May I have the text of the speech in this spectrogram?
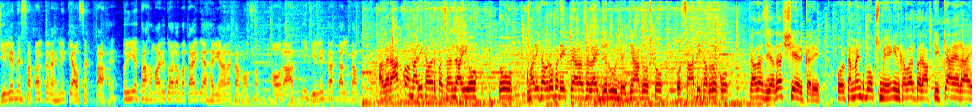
ज़िले में सतर्क रहने की आवश्यकता है। तो ये था हमारे द्वारा बताया गया हरियाणा का मौसम और आपकी ज़िले का कल का अगर आपको हमारी खबर पसंद आई हो तो हमारी खबरों पर एक प्यारा सा लाइक ज़रूर दें। जी हाँ दोस्तों, और साथ ही खबरों को ज़्यादा से ज़्यादा शेयर करें और कमेंट बॉक्स में इन खबर पर आपकी क्या है राय,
